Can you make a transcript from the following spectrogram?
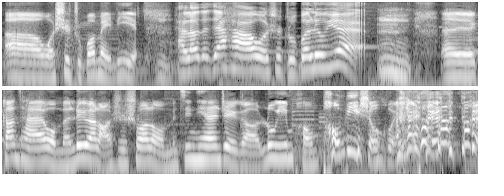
呃，我是主播美丽。嗯，Hello，大家好，我是主播六月。嗯，呃，刚才我们六月老师说了，我们今天这个录音棚蓬荜生辉。对。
